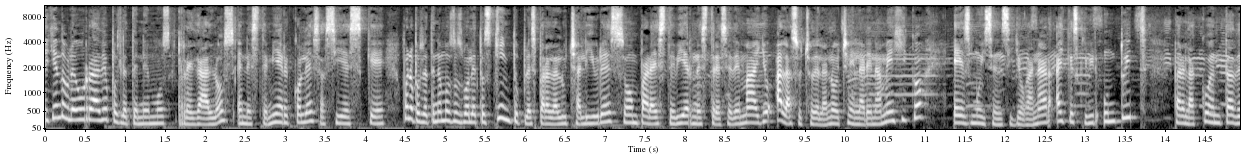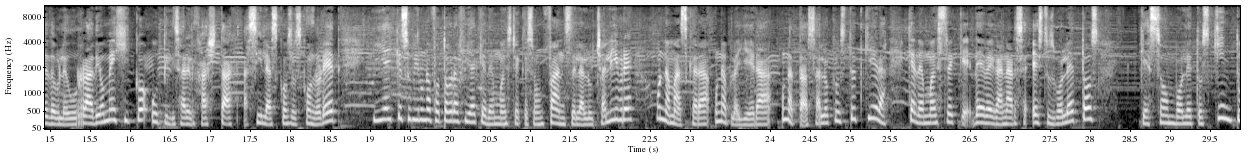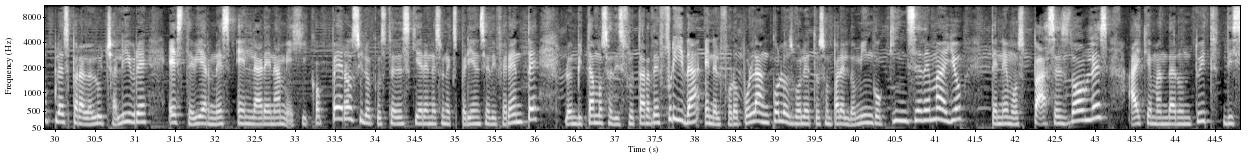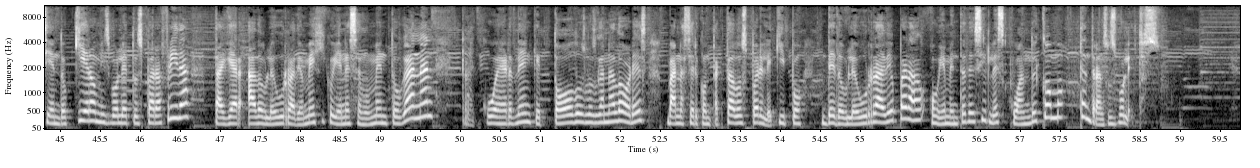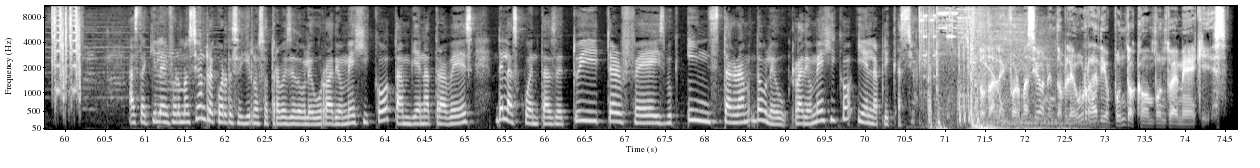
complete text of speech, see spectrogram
Y aquí en W Radio pues le tenemos regalos en este miércoles, así es que, bueno, pues le tenemos dos boletos quíntuples para la lucha libre, son para este viernes 13 de mayo a las 8 de la noche en la Arena México. Es muy sencillo ganar, hay que escribir un tweet para la cuenta de W Radio México, utilizar el hashtag así las cosas con Loret y hay que subir una fotografía que demuestre que son fans de la lucha libre, una máscara, una playera, una taza, lo que usted quiera, que demuestre que debe ganarse estos boletos que son boletos quíntuples para la lucha libre este viernes en la Arena México. Pero si lo que ustedes quieren es una experiencia diferente, lo invitamos a disfrutar de Frida en el Foro Polanco. Los boletos son para el domingo 15 de mayo. Tenemos pases dobles. Hay que mandar un tweet diciendo quiero mis boletos para Frida, taguear a W Radio México y en ese momento ganan. Recuerden que todos los ganadores van a ser contactados por el equipo de W Radio para obviamente decirles cuándo y cómo tendrán sus boletos. Hasta aquí la información. Recuerde seguirnos a través de W Radio México, también a través de las cuentas de Twitter, Facebook, Instagram, W Radio México y en la aplicación. Toda la información en wradio.com.mx.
